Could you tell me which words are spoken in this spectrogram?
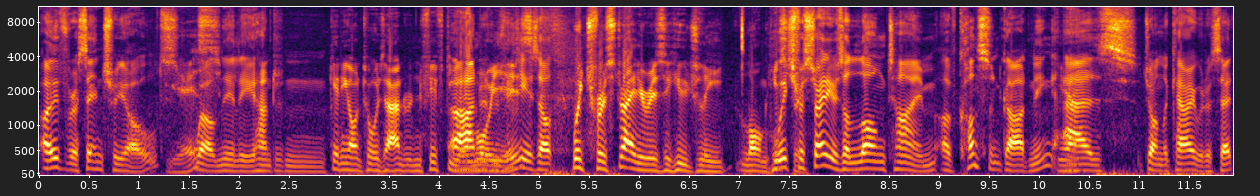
over a century old, Yes. well, nearly 100 and Getting on towards 150 or more years, years old. which for Australia is a hugely long history. Which for Australia is a long time of constant gardening, Yeah. as John Le Carre would have said.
